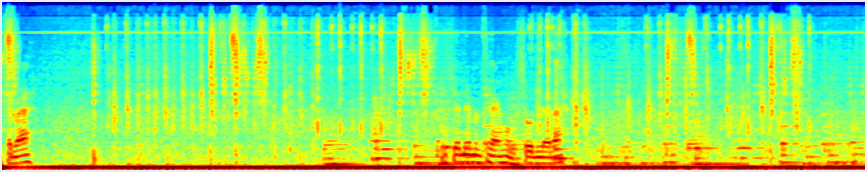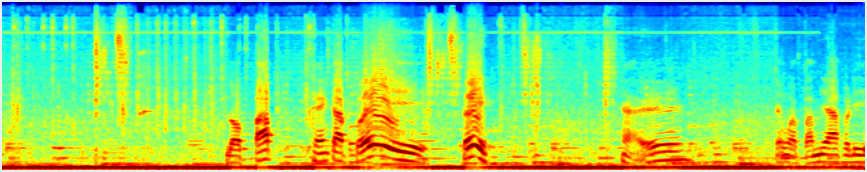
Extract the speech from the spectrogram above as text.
เห็นไหมอ้เช่นนี้มันแทงผมซุนเลยนะหลบปั๊บแทงกลับ เฮ้ย เฮ้ยหาเอ้ยจังหวะปั๊มยาพอดี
